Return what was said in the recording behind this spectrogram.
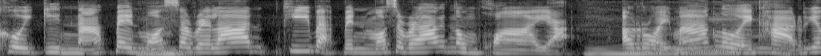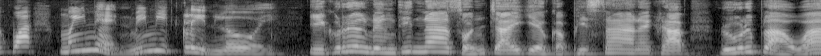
เคยกินนะ เป็นมอสซาเรลล่าที่แบบเป็นมอสซาเรลล่านมควายอะค่ะ อร่อยมากเลยค่ะ เรียกว่าไม่เหม็นไม่มีกลิ่นเลยอีกเรื่องหนึ่งที่น่าสนใจเกี่ยวกับพิซซ่านะครับ รู้หรือเปล่าว่า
